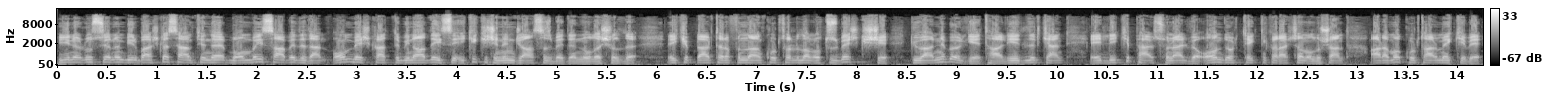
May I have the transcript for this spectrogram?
Yine Rusya'nın bir başka semtinde bomba isabet eden 15 katlı binada ise 2 kişinin cansız bedenine ulaşıldı. Ekipler tarafından kurtarılan 35 kişi güvenli bölgeye tahliye edilirken 52 personel ve 14 teknik araçtan oluşan arama kurtarma ekibi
